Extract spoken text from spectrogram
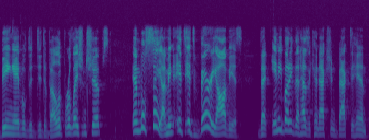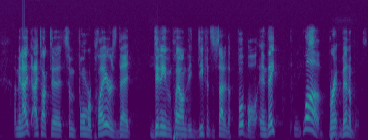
being able to, to develop relationships. And we'll see. I mean, it's it's very obvious that anybody that has a connection back to him. I mean, I, I talked to some former players that didn't even play on the defensive side of the football, and they love Brent Venables,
